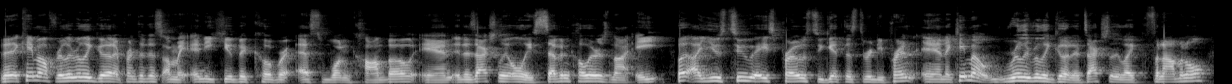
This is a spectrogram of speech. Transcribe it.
and it came off really, really good. I printed this on my Anycubic Cobra S1 combo and it is actually only seven colors, not eight. But I used two Ace Pros to get this 3D print and it came out really, really good. It's actually like phenomenal,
